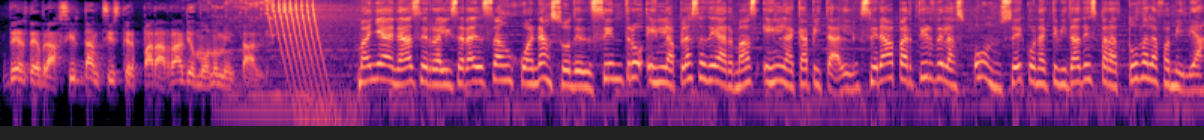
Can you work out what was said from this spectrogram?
Desde Brasil, Dan Sister para Radio Monumental. Mañana se realizará el San Juanazo del Centro en la Plaza de Armas en la capital. Será a partir de las 11 con actividades para toda la familia.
